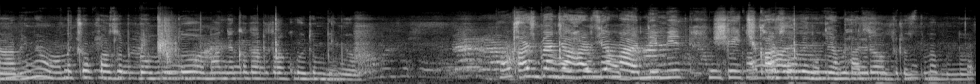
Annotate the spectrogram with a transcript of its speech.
Ya bilmiyorum ama çok fazla bloğum oldu ama ne kadar daha koydum bilmiyorum. Taş bence harcama demir şey çıkarsa benim demirleri alırız değil mi bunlar?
